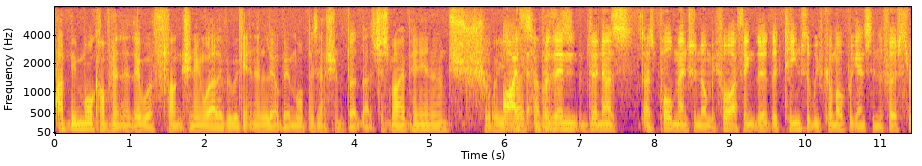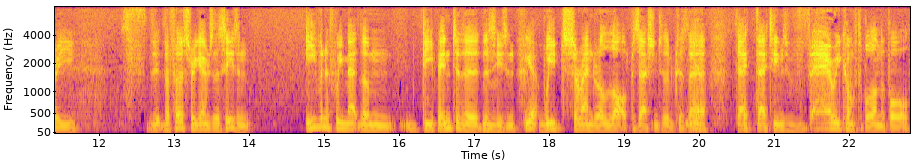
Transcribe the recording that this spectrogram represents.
I'd be more confident that they were functioning well if we were getting a little bit more possession. But that's just my opinion. I'm sure you guys th- have. but others. then, then as as Paul mentioned on before, I think that the teams that we've come up against in the first three, the, the first three games of the season, even if we met them deep into the, the season, Yeah. we'd surrender a lot of possession to them because their Yeah. their their team's very comfortable on the ball.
